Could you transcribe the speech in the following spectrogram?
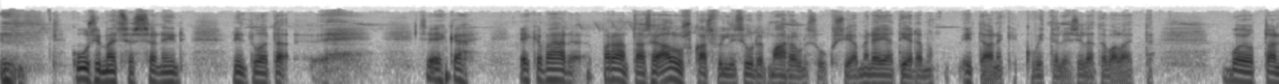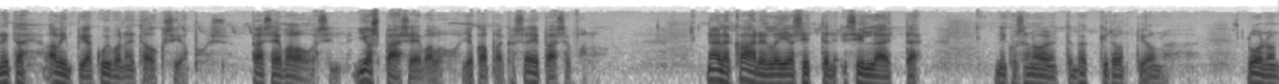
kuusimetsässä, niin, niin tuota, se ehkä, ehkä vähän parantaa se aluskasvillisuuden mahdollisuuksia. Menee ja tiedä, mutta itse ainakin kuvittelen sillä tavalla, että voi ottaa niitä alimpia kuivaneita oksia pois pääsee valoa sinne, jos pääsee valoa. Joka paikassa ei pääse valoa. Näillä kahdella ja sitten sillä, että niin kuin sanoin, että mökkitontti on luonnon,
